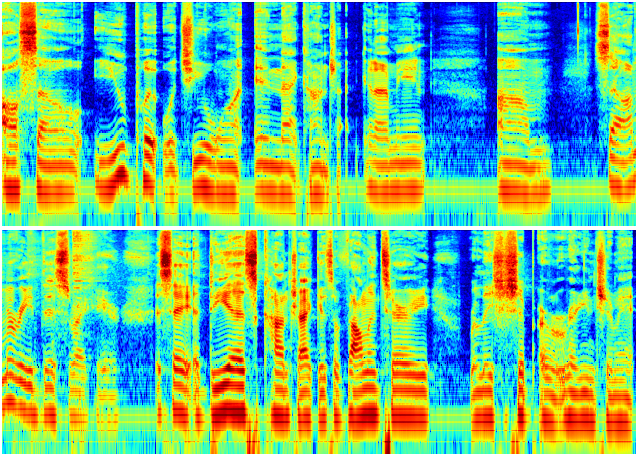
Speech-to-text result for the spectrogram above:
also, you put what you want in that contract. You know what I mean? Um, so I'm gonna read this right here. It say a DS contract is a voluntary relationship arrangement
